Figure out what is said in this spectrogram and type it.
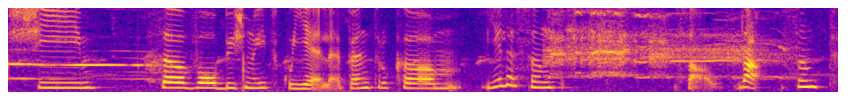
și să vă obișnuiți cu ele, pentru că ele sunt sau, da, sunt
